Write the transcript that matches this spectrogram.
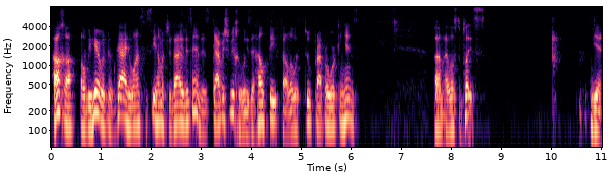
Hacha over here with this guy who wants to see how much the value of his hand is. Gavra Shvichu, he's a healthy fellow with two proper working hands. Um, I lost the place. Yeah.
